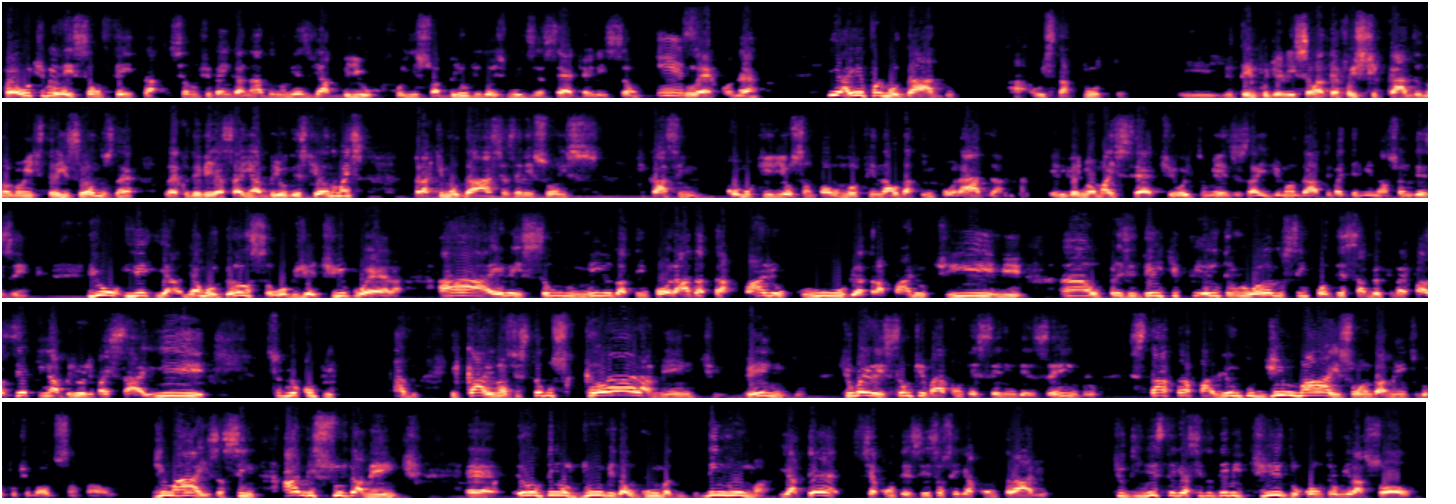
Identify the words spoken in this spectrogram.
foi a última eleição feita, se eu não estiver enganado, no mês de abril. Foi isso, abril de 2017, a eleição isso. do Leco, né? E aí foi mudado a, o estatuto e, e, o tempo de eleição até foi esticado, normalmente três anos, né? O Leco deveria sair em abril deste ano, mas para que mudasse as eleições, ficassem como queria o São Paulo no final da temporada, ele ganhou mais sete, oito meses aí de mandato e vai terminar só em dezembro. E, o, e, a, e a mudança, o objetivo era ah, a eleição no meio da temporada atrapalha o clube, atrapalha o time. Ah, o presidente entra no ano sem poder saber o que vai fazer, porque em abril ele vai sair. Isso é meio complicado e, cara, nós estamos claramente vendo que uma eleição que vai acontecer em dezembro está atrapalhando demais o andamento do futebol do São Paulo. Demais, assim, absurdamente. É, eu não tenho dúvida alguma, nenhuma, e até se acontecesse eu seria contrário, que o Diniz teria sido demitido contra o Mirassol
